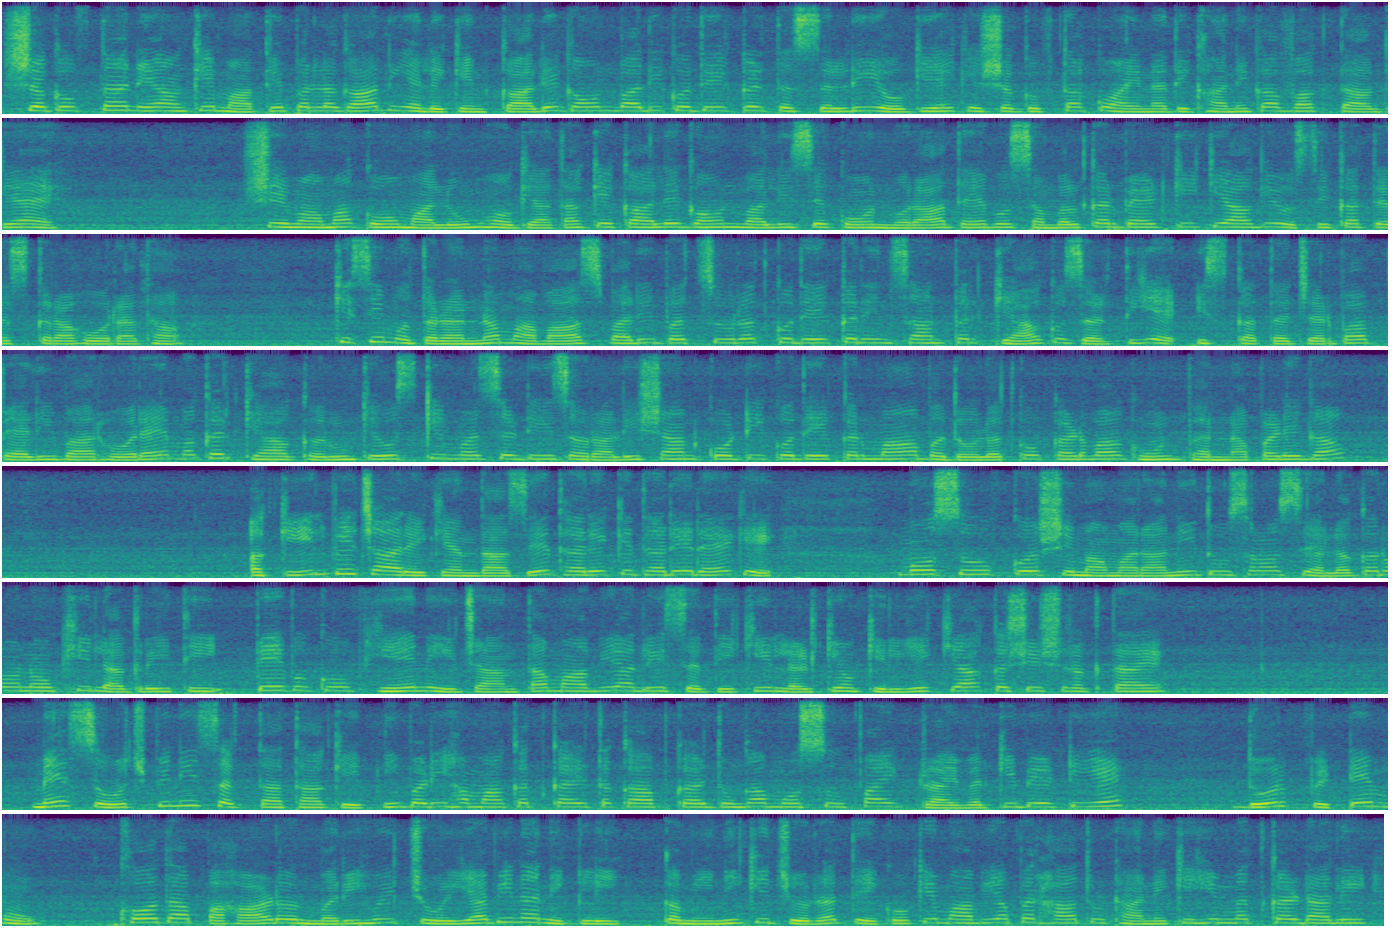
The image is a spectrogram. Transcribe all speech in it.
शगुफ्ता ने आँखें माथे पर लगा ली लेकिन काले गाउन वाली को देखकर तसल्ली हो गई है कि शगुफ्ता को आईना दिखाने का वक्त आ गया है। शिमामा को मालूम हो गया था कि काले गाउन वाली से कौन मुराद है, वो संभल कर बैठ गई कि आगे उसी का तस्करा हो रहा था। किसी मुतरनम आवाज़ वाली बदसूरत को देखकर इंसान पर क्या गुजरती है? इसका तजर्बा पहली बार हो रहा है, मगर क्या करूँ कि उसकी मर्सिडीज़ और आलीशान कोटी को देखकर माँ बदौलत को कड़वा घूंट भरना पड़ेगा? अकील बेचारे के अंदाजे धरे के धरे रह गए। मौसूफ को शिमामा रानी दूसरों से अलग और अनोखी लग रही थी। बेवकूफ़ ये नहीं जानता माविया अली सदी की लड़कियों के लिए क्या कशिश रखता है। मैं सोच भी नहीं सकता था कि इतनी बड़ी हमाकत का इरतकब कर दूँगा। मौसूफ़ा एक ड्राइवर की बेटी है। दुर फिटे मुँह, खोदा पहाड़ और मरी हुई चूड़िया भी ना निकली। कमीनी की ज़रूरत देखो कि माविया पर हाथ उठाने की हिम्मत कर डाली।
